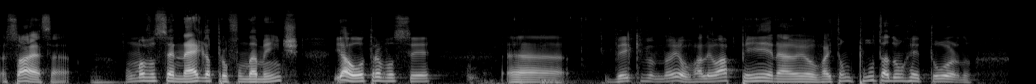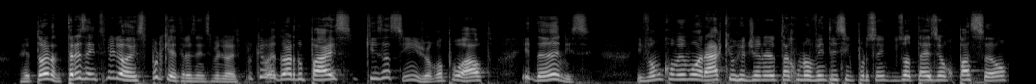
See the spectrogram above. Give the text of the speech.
É só essa. Uma você nega profundamente e a outra você uh, vê que meu, valeu a pena, meu, vai ter um puta de um retorno. Retorno? 300 milhões. Por que 300 milhões? Porque o Eduardo Paes quis assim, jogou pro alto. E dane-se. E vamos comemorar que o Rio de Janeiro tá com 95% dos hotéis em ocupação.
